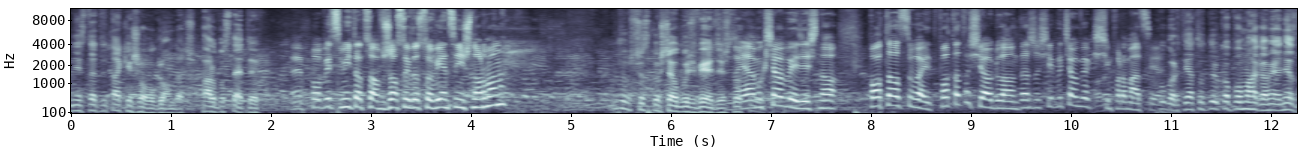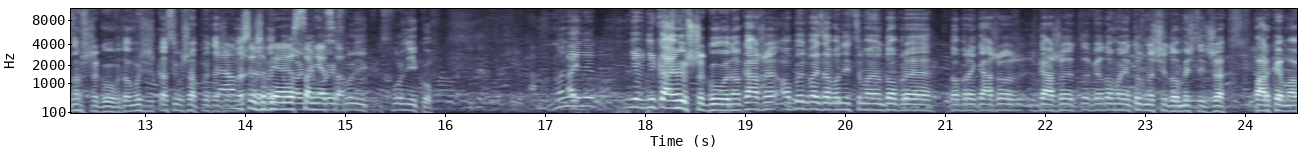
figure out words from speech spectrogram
niestety takie show oglądać, albo stety. E, powiedz mi to co, wrzosek dostał więcej niż Norman? No to wszystko chciałbyś wiedzieć. To, No ja bym chciał wiedzieć, no po to, słuchaj, po to to się ogląda, że się wyciąga jakieś informacje. Hubert, ja tu tylko pomagam, ja nie znam szczegółów, to musisz Kasiusza pytać. Ja myślę, że ewentualnie wiesz co nieco. wspólnik- wspólników. No nie, nie, nie wnikają już w szczegóły, no garze, obydwaj zawodnicy mają dobre, dobre garze, garze, to wiadomo, nie trudno się domyślić, że Parkę ma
